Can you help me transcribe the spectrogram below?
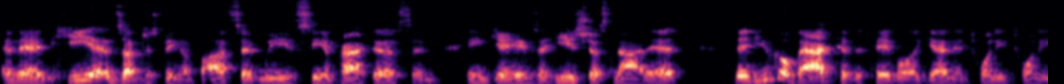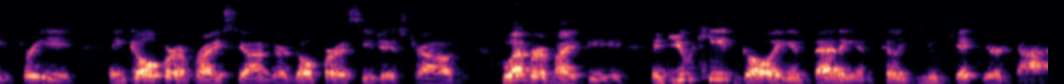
And then he ends up just being a bust, and we see in practice and in games that he's just not it. Then you go back to the table again in 2023 and go for a Bryce Young or go for a CJ Stroud, whoever it might be, and you keep going and betting until you get your guy,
